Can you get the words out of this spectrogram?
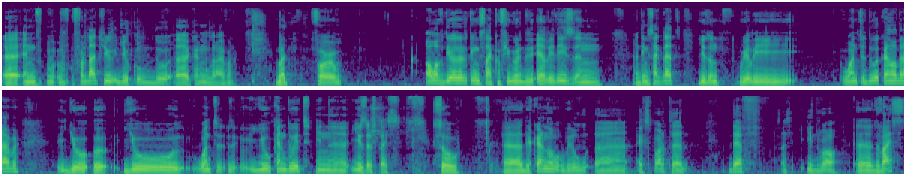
Uh, and for that, you, you could do a kernel driver. But for all of the other things, like configure the LEDs and, and things like that, you don't really want to do a kernel driver. You, uh, you, want to, you can do it in uh, user space. So uh, the kernel will uh, export a dev hidraw uh, device,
